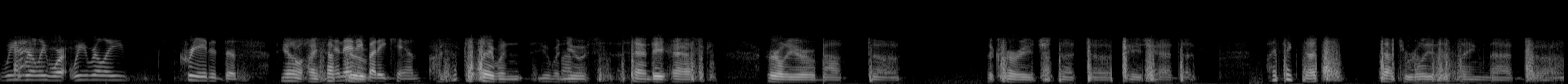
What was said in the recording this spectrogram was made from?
We really were, we really created this, You know, I have and to. anybody can. I have to say, when you, when Love you, Sandy, asked earlier about uh, the courage that uh, Paige had, that I think that's that's really the thing that uh,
